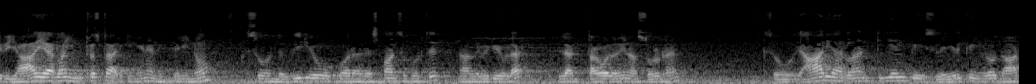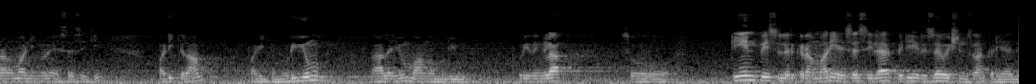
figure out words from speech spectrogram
இது யார் யாரெல்லாம் இன்ட்ரெஸ்ட்டாக இருக்கீங்கன்னு எனக்கு தெரியணும். ஸோ இந்த வீடியோவுக்கு வர ரெஸ்பான்ஸை பொறுத்து நான் அந்த வீடியோவில் எல்லா தகவலையும் நான் சொல்கிறேன் ஸோ யார் யாரெல்லாம் டிஎன்பிஎஸ்சியில் இருக்கீங்களோ தாராளமாக நீங்களும் எஸ்எஸ்சிக்கு படிக்கலாம். படிக்க முடியும் வேலையும் வாங்க முடியும். புரியுதுங்களா? ஸோ டிஎன்பிஎஸ்சியில் இருக்கிற மாதிரி எஸ்எஸ்சியில் பெரிய ரிசர்வேஷன்ஸ்லாம் கிடையாது.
